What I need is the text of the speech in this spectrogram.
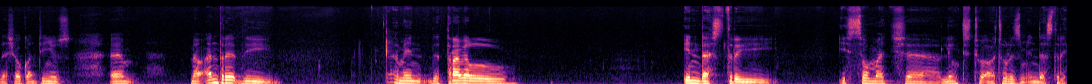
the show continues. Um, now, Andre, the I mean, the travel industry is so much uh, linked to our tourism industry,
